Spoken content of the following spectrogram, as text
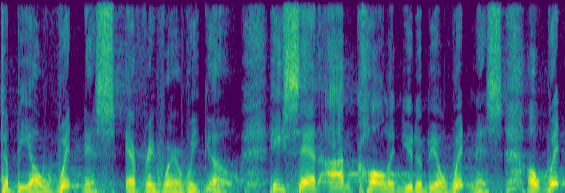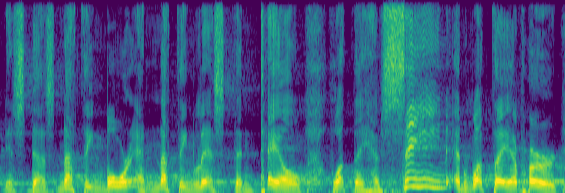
to be a witness everywhere we go. He said, I'm calling you to be a witness. A witness does nothing more and nothing less than tell what they have seen and what they have heard.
